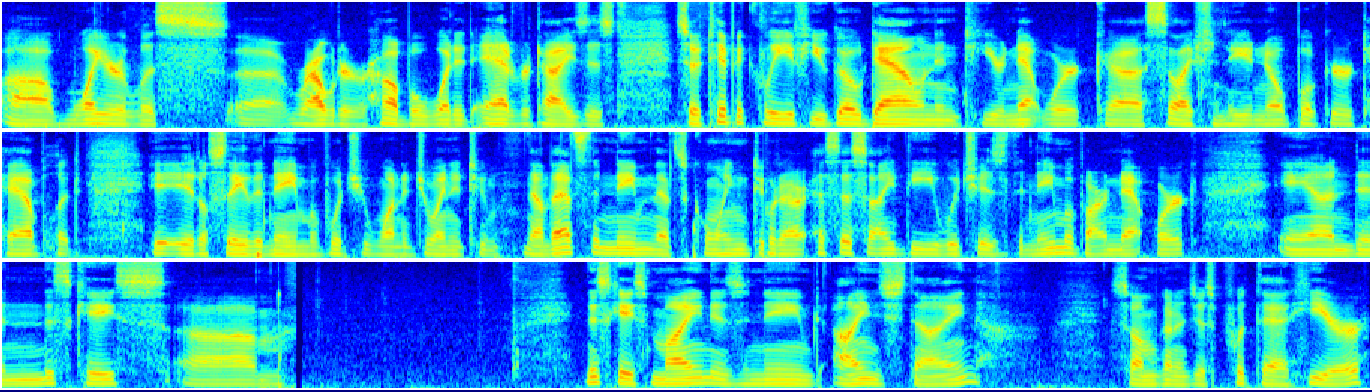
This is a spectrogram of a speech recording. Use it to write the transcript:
uh, wireless uh, router hub or what it advertises. So typically if you go down into your network uh, selection of your notebook or tablet, it, will say the name of what you want to join it to. Now that's the name that's going to put our SSID, which is the name of our network. And in this case, um, this case, mine is named Einstein. So I'm going to just put that here.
